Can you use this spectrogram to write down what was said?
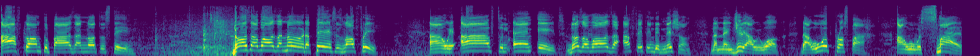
have come to pass and not to stay. Those of us that know that peace is not free and we have to earn it. Those of us that have faith in the nation, that Nigeria will work, that we will prosper and we will smile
